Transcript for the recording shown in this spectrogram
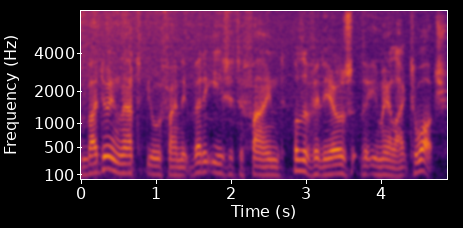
and by doing that you will find it very easy to find other videos that you may like to watch.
